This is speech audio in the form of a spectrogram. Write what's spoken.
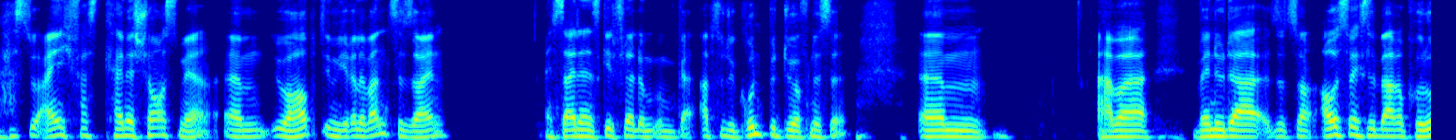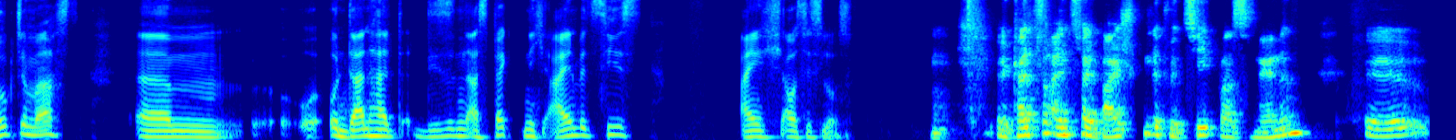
hast du eigentlich fast keine Chance mehr, ähm, überhaupt irgendwie relevant zu sein. Es sei denn, es geht vielleicht um, um absolute Grundbedürfnisse. Ähm, aber wenn du da sozusagen auswechselbare Produkte machst ähm, und dann halt diesen Aspekt nicht einbeziehst, eigentlich aussichtslos. Hm. Äh, kannst du ein, zwei Beispiele für Zebras nennen? Äh,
